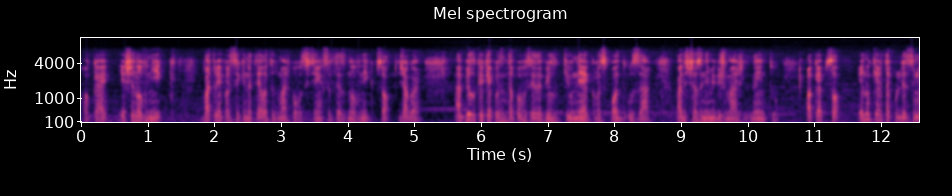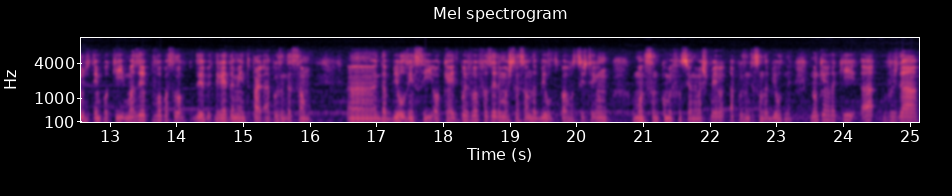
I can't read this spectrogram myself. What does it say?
ok? Este é o novo nick. Vai também aparecer aqui na tela e tudo mais para vocês terem certeza do novo nick. Pessoal, já agora, a build que eu quero apresentar para vocês é a build que o Necros pode usar para deixar os inimigos mais lentos. Ok pessoal, eu não quero estar por assim muito tempo aqui, mas eu vou passar logo diretamente para a apresentação uh, da build em si, ok? Depois vou fazer a demonstração da build para vocês terem uma noção de como funciona. Mas primeiro a apresentação da build, né? Não quero daqui a vos dar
